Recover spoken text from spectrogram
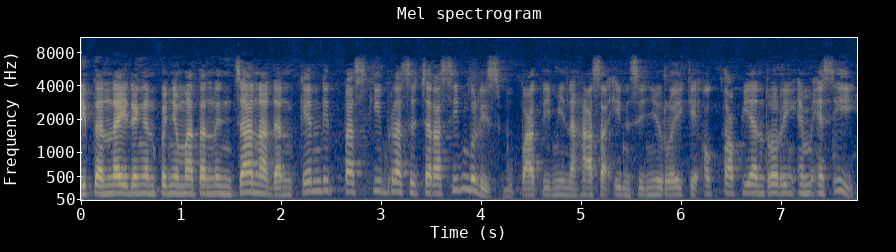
Ditandai dengan penyematan lencana dan kendit paskibra secara simbolis, Bupati Minahasa Insinyur Roike Oktavian Roring MSI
